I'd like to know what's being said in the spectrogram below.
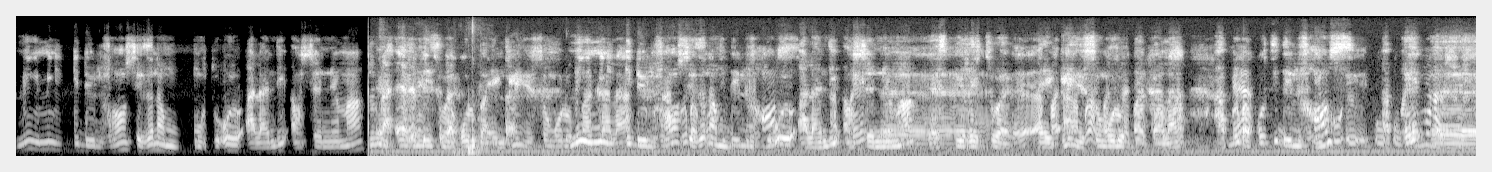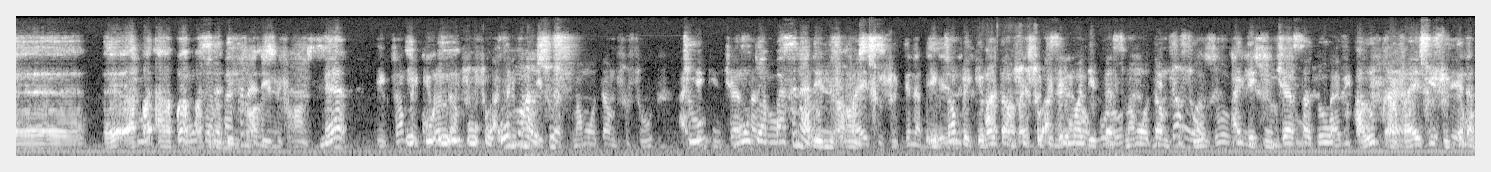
mingimingi délivrance eza na moto oyo alandi enseignement na rdc nakoloba mpenza mingimingi délivrance eza na moto oyo alandi enseignement spirituel. Ya église songolo bakala après bakoti délivrance après euh, après après apasi na délivrance mais okomona lisusu moto apasi na délivrance exemple ekelota mosusu asalema déplacement mota mosusu ake kinshasa to azotravaille susu te na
